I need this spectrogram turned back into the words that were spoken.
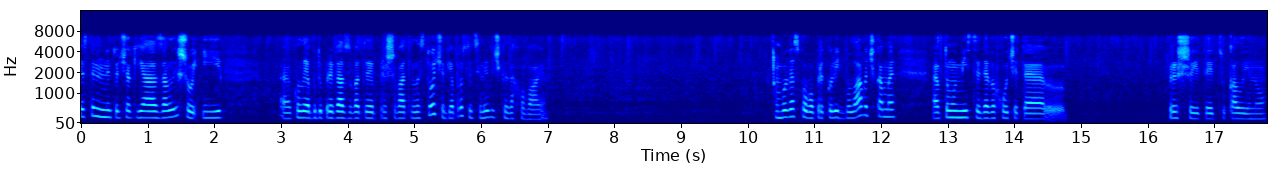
Частину ниточок я залишу і е, коли я буду прив'язувати, пришивати листочок, я просто ці ниточки заховаю. Обов'язково приколіть булавочками е, в тому місці, де ви хочете е, пришити цю калину.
